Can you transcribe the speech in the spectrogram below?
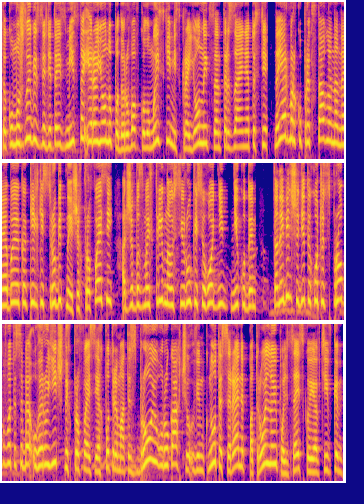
Таку можливість для дітей з міста і району подарував Коломийський міськрайонний центр зайнятості. На ярмарку представлена неабияка кількість робітничих професій, адже без майстрів на усі руки сьогодні нікуди. Та найбільше діти хочуть спробувати себе у героїчних професіях, потримати зброю у руках чи увімкнути сирени патрульної поліцейської автівки.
